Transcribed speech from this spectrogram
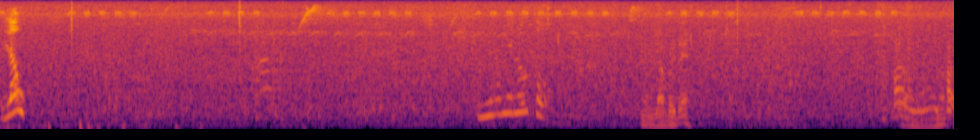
Hello? Hindi mo niluto. Nang labay deh. Ah, ipag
